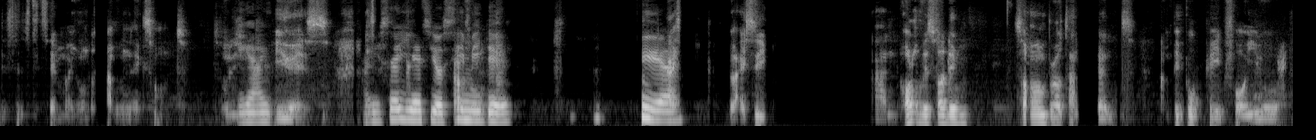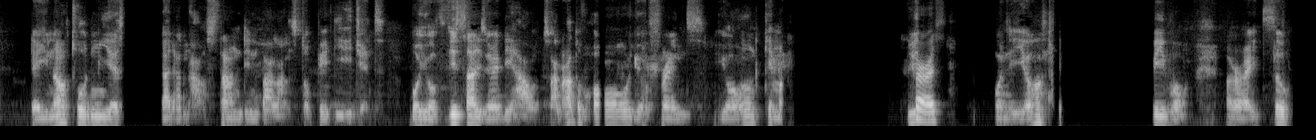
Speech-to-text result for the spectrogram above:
This is the December, you want to travel next month to the Yeah. US. And you say yes, you'll see me travel, there. I, Yeah. I see, and all of a sudden, someone brought an event and people paid for you. Then you now told me yes, you had an outstanding balance to pay the agent, but your visa is already out. And out of all your friends, your own came out. First. when your own favor. All right. So,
